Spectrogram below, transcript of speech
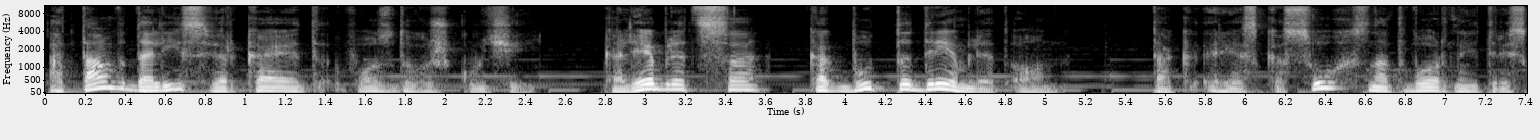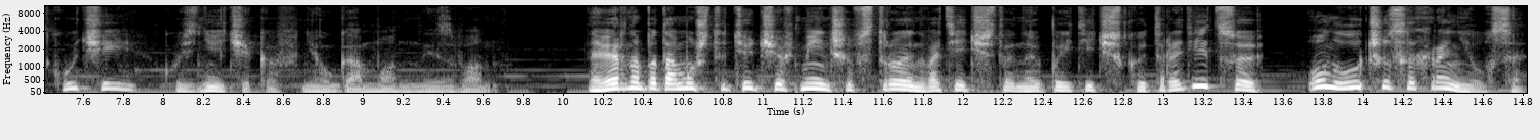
А там вдали сверкает воздух жгучий. Колеблется, как будто дремлет он. Так резко сух, знатворный и трескучий, кузнечиков неугомонный звон. Наверное, потому что Тютчев меньше встроен в отечественную поэтическую традицию, он лучше сохранился.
